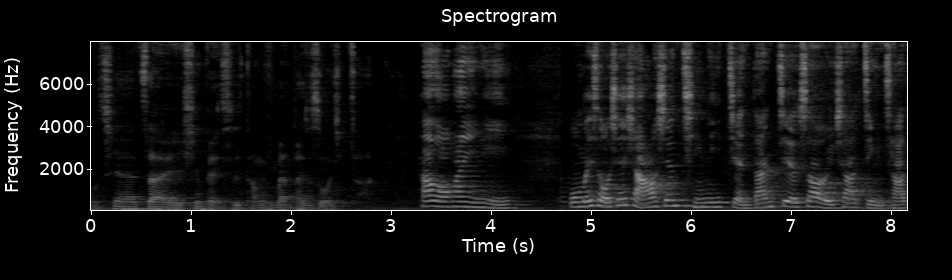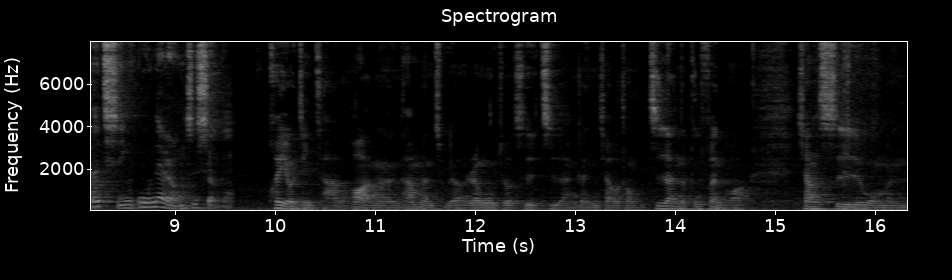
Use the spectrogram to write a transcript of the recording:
我现在在新北市当一般派出所的警察。Hello，欢迎你。我们首先想要先请你简单介绍一下警察的勤务内容是什么。会有警察的话呢，他们主要任务就是治安跟交通。治安的部分的话，像是我们。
